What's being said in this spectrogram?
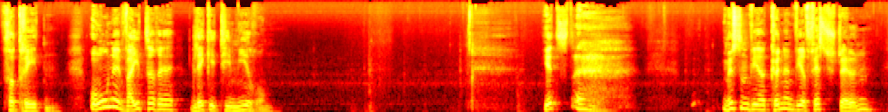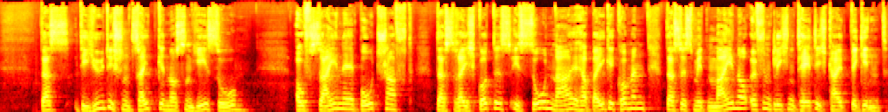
vertreten, ohne weitere Legitimierung. Jetzt äh, müssen wir, können wir feststellen, dass die jüdischen Zeitgenossen Jesu auf seine Botschaft, das Reich Gottes ist so nahe herbeigekommen, dass es mit meiner öffentlichen Tätigkeit beginnt.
